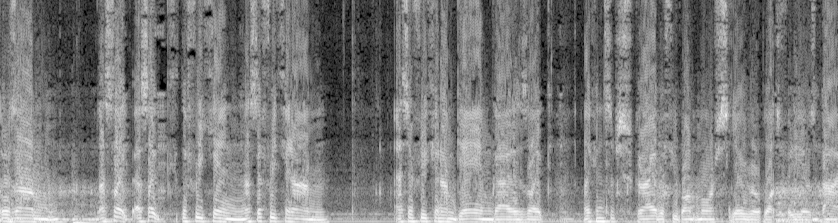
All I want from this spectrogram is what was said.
there's um, that's like that's like the freaking that's the freaking um, that's the freaking um game, guys. Like, like and subscribe if you want more scary Roblox videos. Bye.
